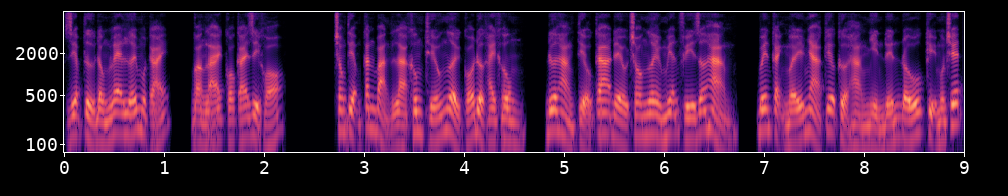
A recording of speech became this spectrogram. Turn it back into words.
Diệp tử đồng le lưới một cái, bằng lái có cái gì khó? Trong tiệm căn bản là không thiếu người có được hay không, đưa hàng tiểu ca đều cho ngươi miễn phí dỡ hàng bên cạnh mấy nhà kia cửa hàng nhìn đến đấu kỵ muốn chết,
